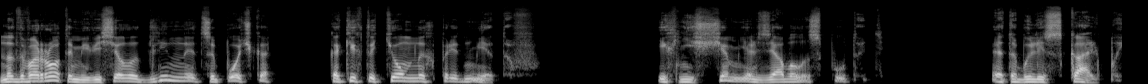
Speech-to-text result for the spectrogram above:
Над воротами висела длинная цепочка каких-то темных предметов. Их ни с чем нельзя было спутать. Это были скальпы.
